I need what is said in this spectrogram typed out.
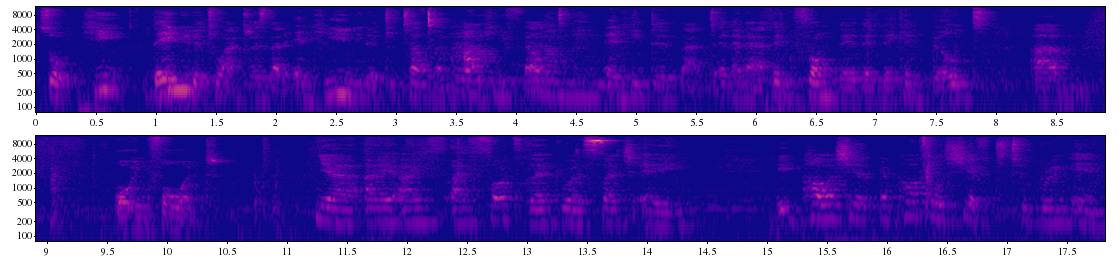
So he, they needed to address that, and he needed to tell them how Yeah, he felt, and he did that. And then I think from there, then they can build um, going forward. Yeah, I, I, I thought that was such a, a power shift, a powerful shift to bring in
